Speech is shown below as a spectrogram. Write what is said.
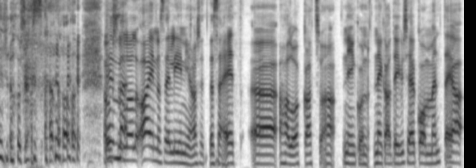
En osaa sanoa. Onko sulla mä... ollut aina se linjaus, että sä et äh, halua katsoa niin kuin negatiivisia kommentteja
